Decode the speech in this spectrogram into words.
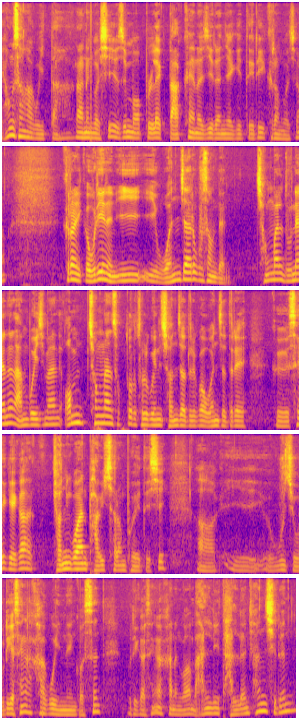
형성하고 있다라는 것이 요즘 뭐 black dark 에너지 이런 얘기들이 그런 거죠. 그러니까 우리는 이, 이 원자로 구성된 정말 눈에는 안 보이지만 엄청난 속도로 돌고 있는 전자들과 원자들의 그 세계가 견고한 바위처럼 보이듯이 어, 이 우주 우리가 생각하고 있는 것은 우리가 생각하는 것과 많이 다른 현실은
